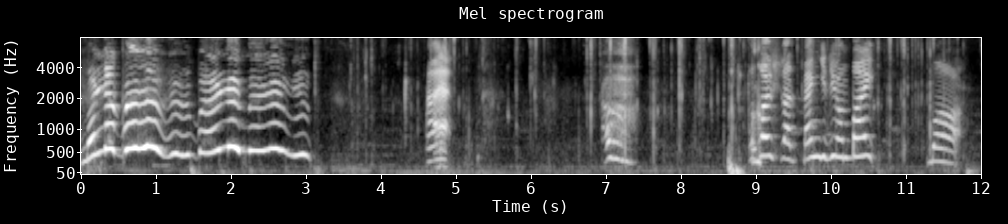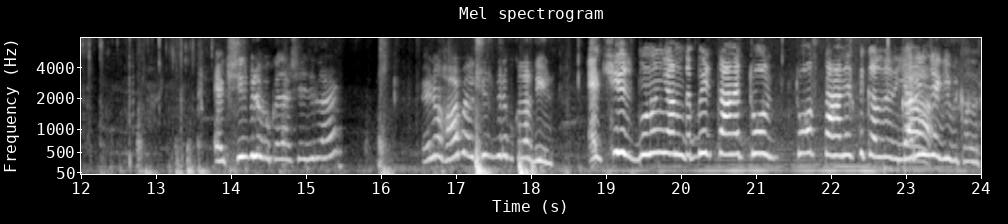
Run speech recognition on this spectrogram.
Bana bana ver, bana bana ver. Aa! Ah! Arkadaşlar ben gidiyorum bay. Ba. Eksiz bile bu kadar şey değil lan. Yani harbi eksiz bile bu kadar değil. Ekşiyiz bunun yanında bir tane toz toz tanesi kalır ya. Karınca gibi kalır.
